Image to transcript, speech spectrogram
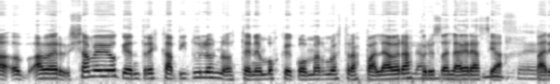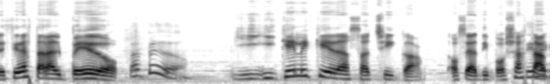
A, a ver, ya me veo que en tres capítulos nos tenemos que comer nuestras palabras, la... pero esa es la gracia. No sé. Pareciera estar al pedo. ¿Está al pedo? ¿Y, y qué le queda a esa chica? O sea, tipo, ya está,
